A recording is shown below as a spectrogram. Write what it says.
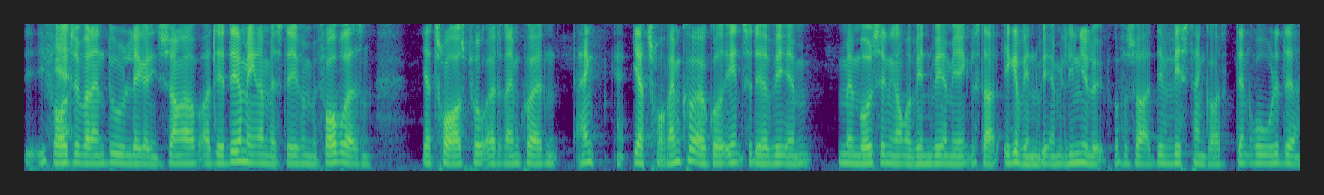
i forhold Ja. til, hvordan du lægger din sæson op, og det er det, jeg mener med Stefan med forberedelsen. Jeg tror også på, at Remco er den... Han, jeg tror, Remco er jo gået ind til det her VM med målsætning om at vinde VM i enkeltstart. Ikke at vinde VM i linjeløb og forsvare. Det vidste han godt. Den rute der,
